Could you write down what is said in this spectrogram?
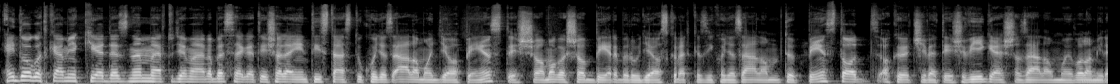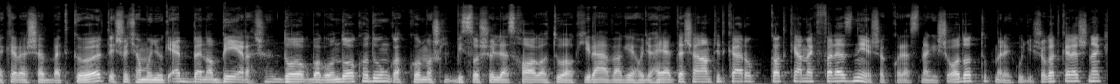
Egy dolgot kell még kérdeznem, mert ugye már a beszélgetés elején tisztáztuk, hogy az állam adja a pénzt, és a magasabb bérből ugye az következik, hogy az állam több pénzt ad, a költségvetés véges, az állam majd valamire kevesebbet költ, és hogyha mondjuk ebben a bér dologba gondolkodunk, akkor most biztos, hogy lesz hallgató, aki rávágja, hogy a helyettes államtitkárokat kell megfelezni, és akkor ezt meg is oldottuk, mert ők úgyis sokat keresnek.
